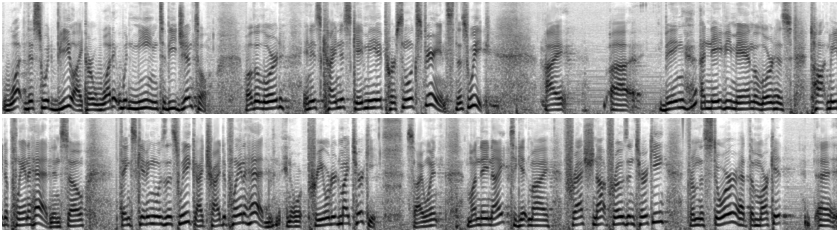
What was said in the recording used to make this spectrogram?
what this would be like or what it would mean to be gentle. Well, the Lord, in His kindness, gave me a personal experience this week. I, uh, being a Navy man, the Lord has taught me to plan ahead. And so Thanksgiving was this week. I tried to plan ahead and or- pre ordered my turkey. So I went Monday night to get my fresh, not frozen turkey from the store at the market uh,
